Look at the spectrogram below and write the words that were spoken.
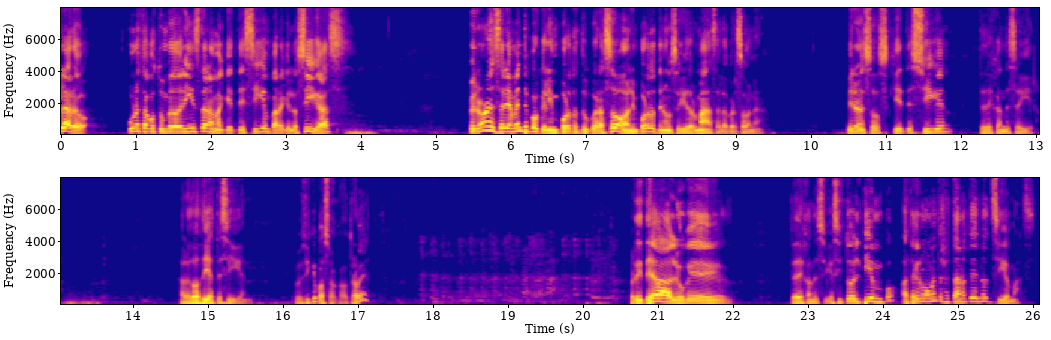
Claro, uno está acostumbrado en Instagram a que te siguen para que lo sigas, pero no necesariamente porque le importa tu corazón, le importa tener un seguidor más a la persona. ¿Vieron esos que te siguen, te dejan de seguir? A los dos días te siguen. Pues, ¿qué pasó acá? ¿Otra vez? ¿Perdiste algo? ¿Qué? Te dejan de seguir. Así todo el tiempo, hasta que en un momento ya está, no te, no te sigue más.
